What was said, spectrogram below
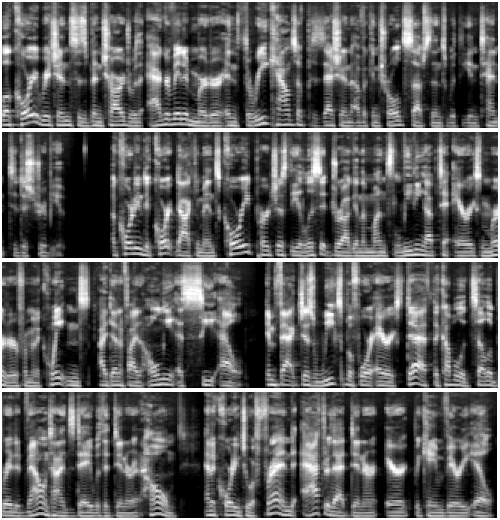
Well, Kouri Richins has been charged with aggravated murder and three counts of possession of a controlled substance with the intent to distribute. According to court documents, Kouri purchased the illicit drug in the months leading up to Eric's murder from an acquaintance identified only as CL. In fact, just weeks before Eric's death, the couple had celebrated Valentine's Day with a dinner at home. And according to a friend, after that dinner, Eric became very ill.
